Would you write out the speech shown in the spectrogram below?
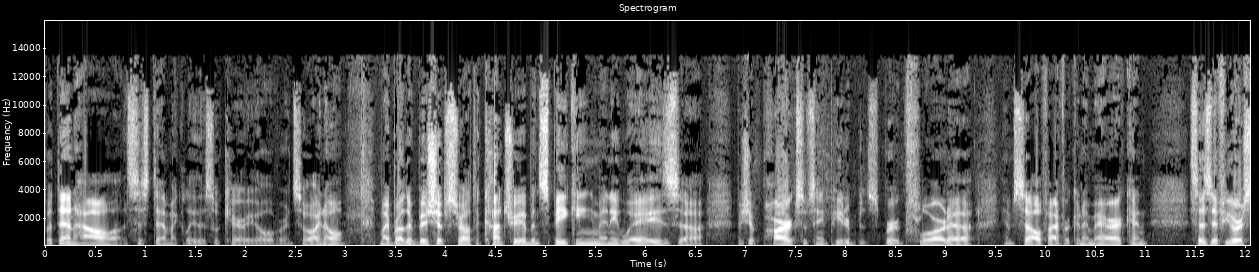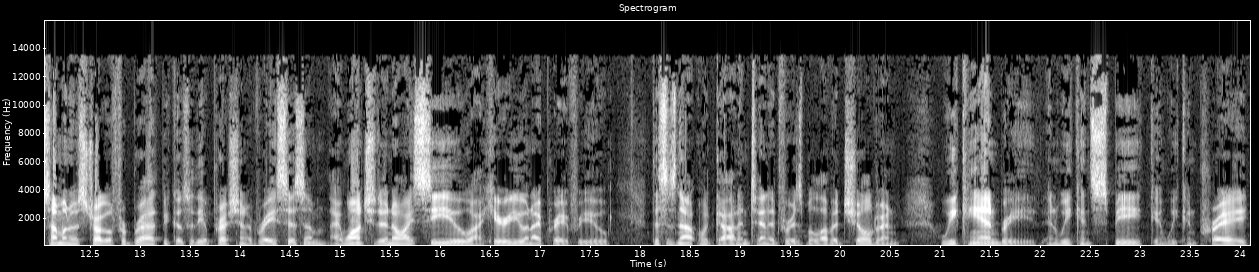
But then how systemically this will carry over. And so I know mm-hmm. my brother bishops throughout the country have been speaking in many ways. Bishop Parkes of St. Petersburg, Florida, himself African American, says if you are someone who has struggled for breath because of the oppression of racism, I want you to know I see you, I hear you, and I pray for you. This is not what God intended for His beloved children. We can breathe, and we can speak, and we can pray,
